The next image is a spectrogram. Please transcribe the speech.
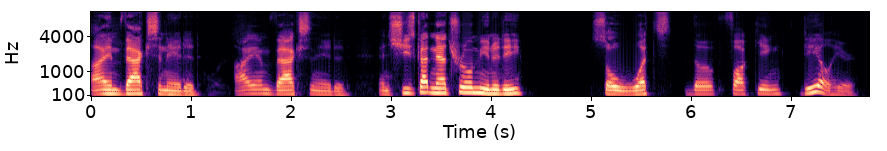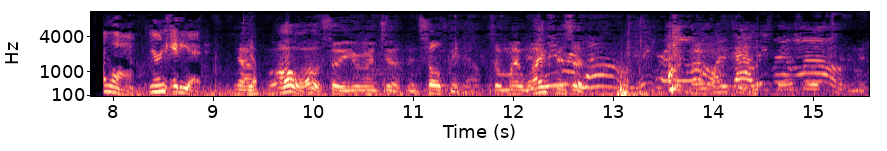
I am vaccinated. I am vaccinated, and she's got natural immunity. So what's the fucking deal here? Law. You're an idiot. No. Yep. Oh, oh, so you're going to insult me now. So my wife is a. My wife God, is leave her alone.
